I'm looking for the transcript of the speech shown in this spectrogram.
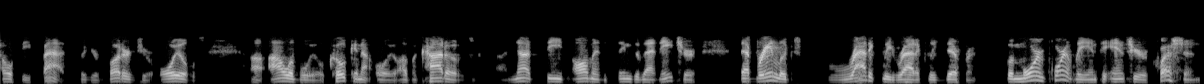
healthy fats. So your butters, your oils, uh, olive oil, coconut oil, avocados, uh, nuts, seeds, almonds, things of that nature. That brain looks radically, radically different. But more importantly, and to answer your question,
